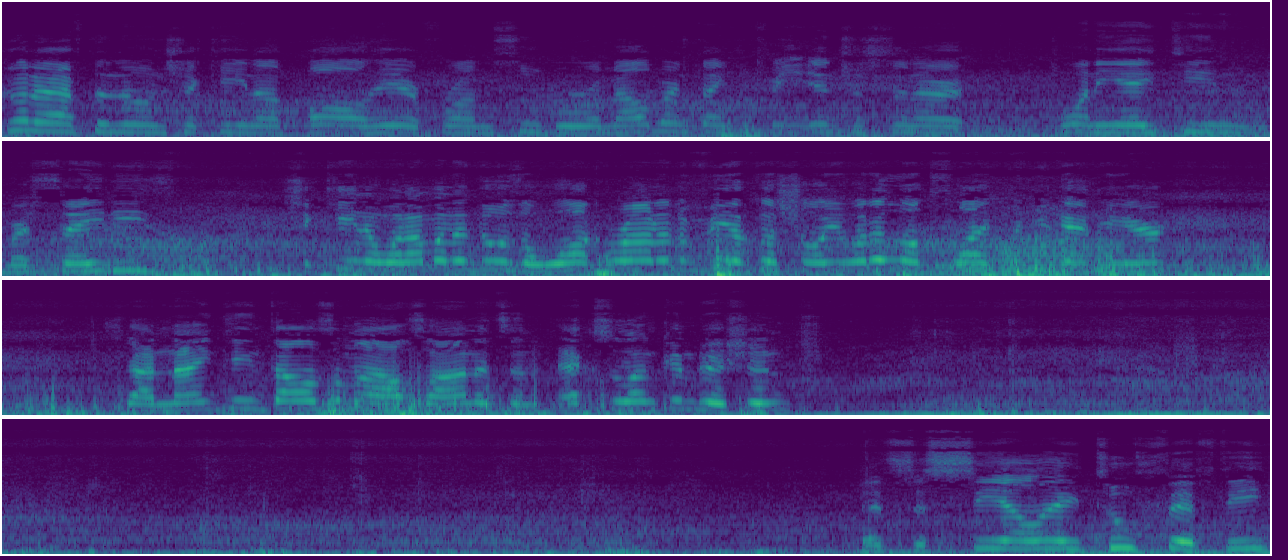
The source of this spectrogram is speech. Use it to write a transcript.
Good afternoon, Sakeina. Paul here from Subaru Melbourne. Thank you for your interest in our 2018 Mercedes. Sakeina, what I'm going to do is a walk around of the vehicle, show you what it looks like when you get here. It's got 19,000 miles on. It's in excellent condition. It's the CLA 250.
